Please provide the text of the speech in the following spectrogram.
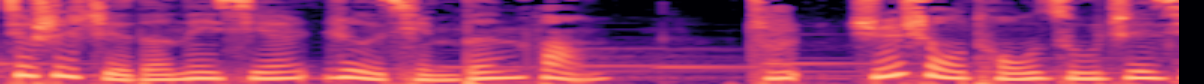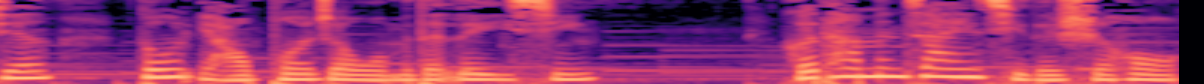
就是指的那些热情奔放、举举手投足之间都撩拨着我们的内心。和他们在一起的时候，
